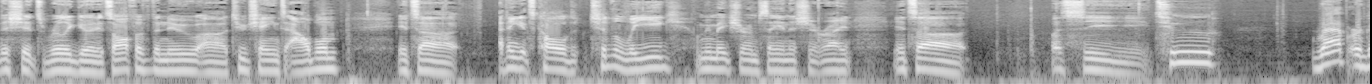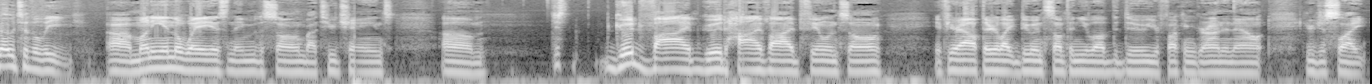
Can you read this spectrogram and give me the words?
this shit's really good. It's off of the new uh, 2 Chainz album. It's, uh, I think it's called To the League. Let me make sure I'm saying this shit right. It's, uh, let's see, to rap or go to the league. Uh, Money in the Way is the name of the song by 2 Chainz. Um, just good vibe, good high vibe feeling song. If you're out there like doing something you love to do, you're fucking grinding out. You're just like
